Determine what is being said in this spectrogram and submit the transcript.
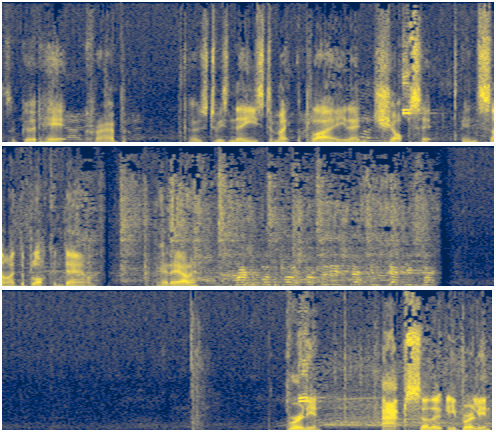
It's a good hit. Crabb goes to his knees to make the play, then chops it inside the block and down. Head out. Brilliant. Absolutely brilliant.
